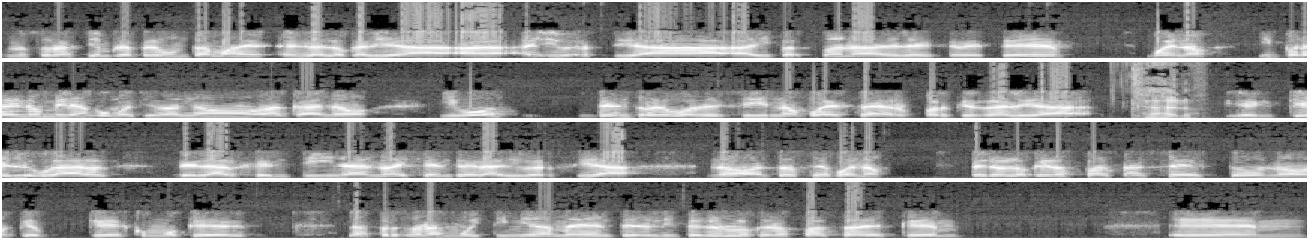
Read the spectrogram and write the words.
nosotros siempre preguntamos en, la localidad, ¿hay diversidad? ¿Hay personas del LGBT? Bueno, y por ahí nos miran como diciendo, no, acá no. Y vos, dentro de vos decís, no puede ser, porque en realidad, claro. ¿en qué lugar de la Argentina no hay gente de la diversidad? ¿No? Entonces, bueno, pero lo que nos pasa es esto, ¿no? Que, que es como que las personas muy tímidamente, en el interior lo que nos pasa es que eh,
